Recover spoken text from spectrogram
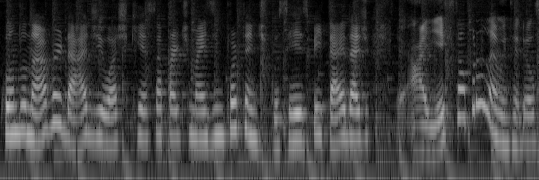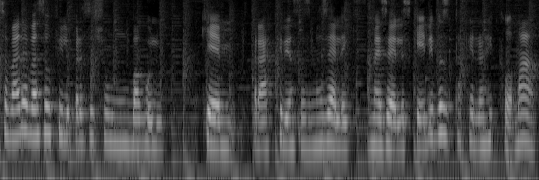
Quando na verdade eu acho que essa é parte mais importante, você respeitar a idade. Aí é que tá o problema, entendeu? Você vai levar seu filho para assistir um bagulho que é para crianças mais velhas, mais velhas que ele e você tá querendo reclamar?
